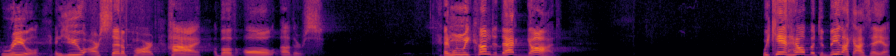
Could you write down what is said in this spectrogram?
real and you are set apart high above all others. And when we come to that God, we can't help but to be like Isaiah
